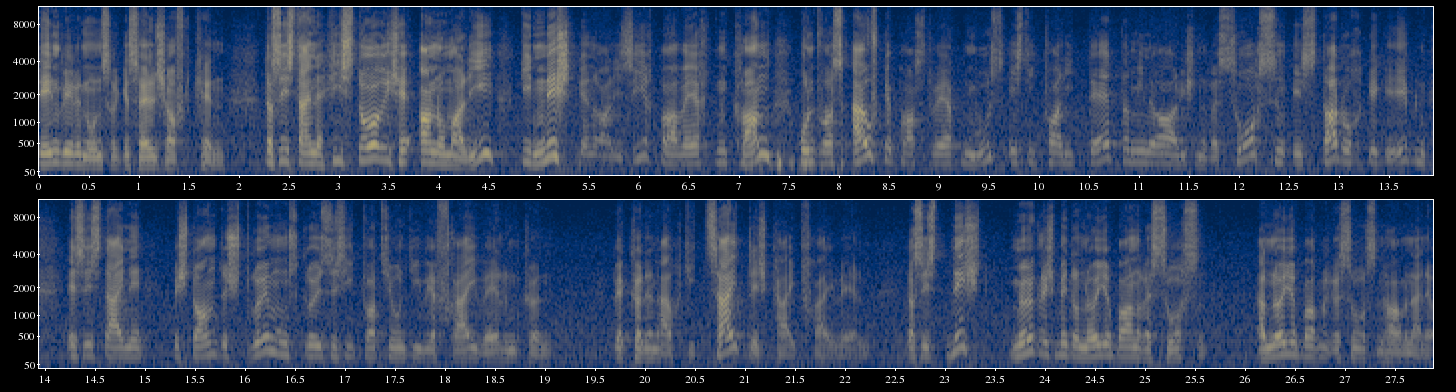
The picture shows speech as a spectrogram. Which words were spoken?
den wir in unserer Gesellschaft kennen. Das ist eine historische Anomalie, die nicht generalisierbar werden kann. Und was aufgepasst werden muss, ist die Qualität der mineralischen Ressourcen ist dadurch gegeben, es ist eine bestandene Strömungsgröße-Situation, die wir frei wählen können. Wir können auch die Zeitlichkeit frei wählen. Das ist nicht möglich mit erneuerbaren Ressourcen. Erneuerbare Ressourcen haben eine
